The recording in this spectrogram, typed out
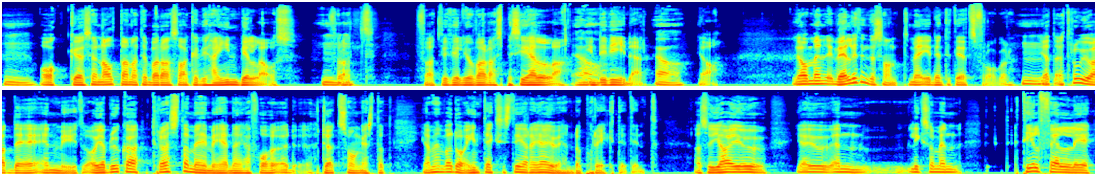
Mm. Och eh, sen allt annat är bara saker vi har inbillat oss. Mm. För, att, för att vi vill ju vara speciella Ja. individer. Ja. Ja. Ja, men väldigt intressant med identitetsfrågor. Mm. Jag, jag tror ju att det är en myt. Och jag brukar trösta mig med när jag får eh, dödsångest att ja men vadå, inte existerar jag ju ändå på riktigt inte. Alltså jag är ju, jag är ju en, liksom en tillfällig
